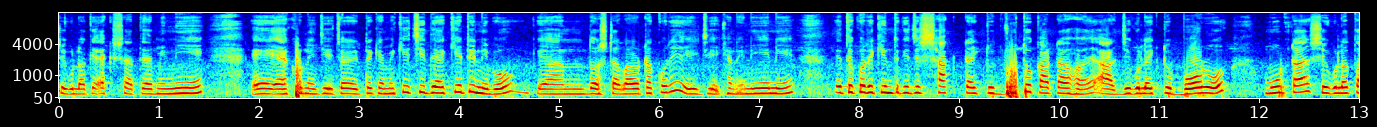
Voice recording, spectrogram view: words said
সেগুলোকে একসাথে আমি নিয়ে এখন এই যে এটা- এটাকে আমি কেচি দেওয়া কেটে নিব দশটা বারোটা করে এই যে এখানে নিয়ে নিয়ে। এতে করে কিন্তু কি যে শাকটা একটু দ্রুত কাটা হয়, আর যেগুলো একটু বড়, মোটা, সেগুলো তো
